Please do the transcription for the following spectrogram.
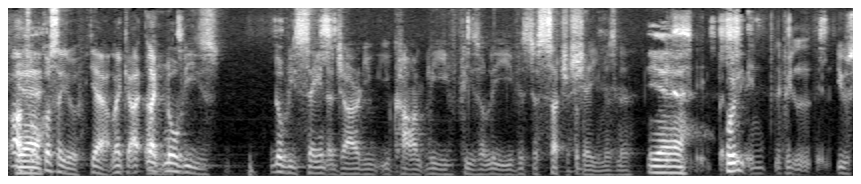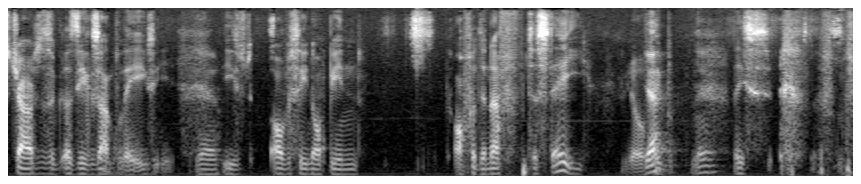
Oh, Yeah. of course they do. Yeah, like I, like nobody's nobody's saying to Jarrod, you, you can't leave, please don't leave. It's just such a shame, isn't it? yeah. But Well, in, if we use Jarrod as, as the example, he's, he- Yeah. he's obviously not been offered enough to stay. You know, Yeah, they- yeah. he's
